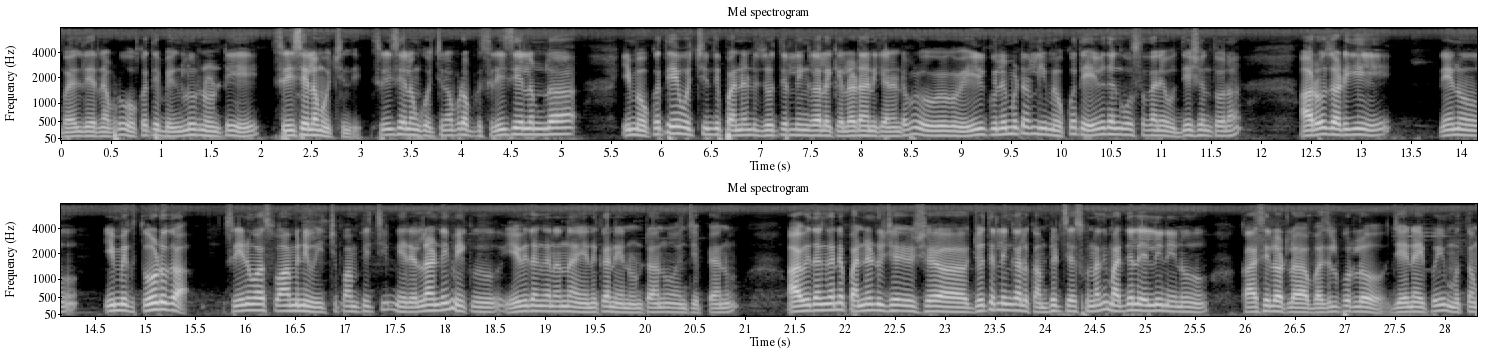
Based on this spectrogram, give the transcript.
బయలుదేరినప్పుడు ఒకతే బెంగళూరు నుండి శ్రీశైలం వచ్చింది. శ్రీశైలంకి వచ్చినప్పుడు అప్పుడు శ్రీశైలంలో ఈమె ఒకతే వచ్చింది పన్నెండు జ్యోతిర్లింగాలకు వెళ్ళడానికి అనేటప్పుడు వెయ్యి కిలోమీటర్లు ఈమె ఒకతే ఏ విధంగా వస్తుందనే ఉద్దేశంతోన ఆ రోజు అడిగి నేను ఈమెకు తోడుగా శ్రీనివాస స్వామిని ఇచ్చి పంపించి మీరు వెళ్ళండి మీకు ఏ విధంగానన్నా వెనుక నేను ఉంటాను అని చెప్పాను. ఆ విధంగానే పన్నెండు జ్యోతిర్లింగాలు కంప్లీట్ చేసుకున్నది. మధ్యలో వెళ్ళి నేను కాశీలో అట్లా బజల్పూర్లో జాయిన్ అయిపోయి మొత్తం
